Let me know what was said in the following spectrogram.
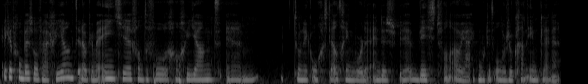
ik heb gewoon best wel vaak gejankt en ook in mijn eentje van tevoren gewoon gejankt. Um, toen ik ongesteld ging worden en dus wist van, oh ja, ik moet dit onderzoek gaan inplannen.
